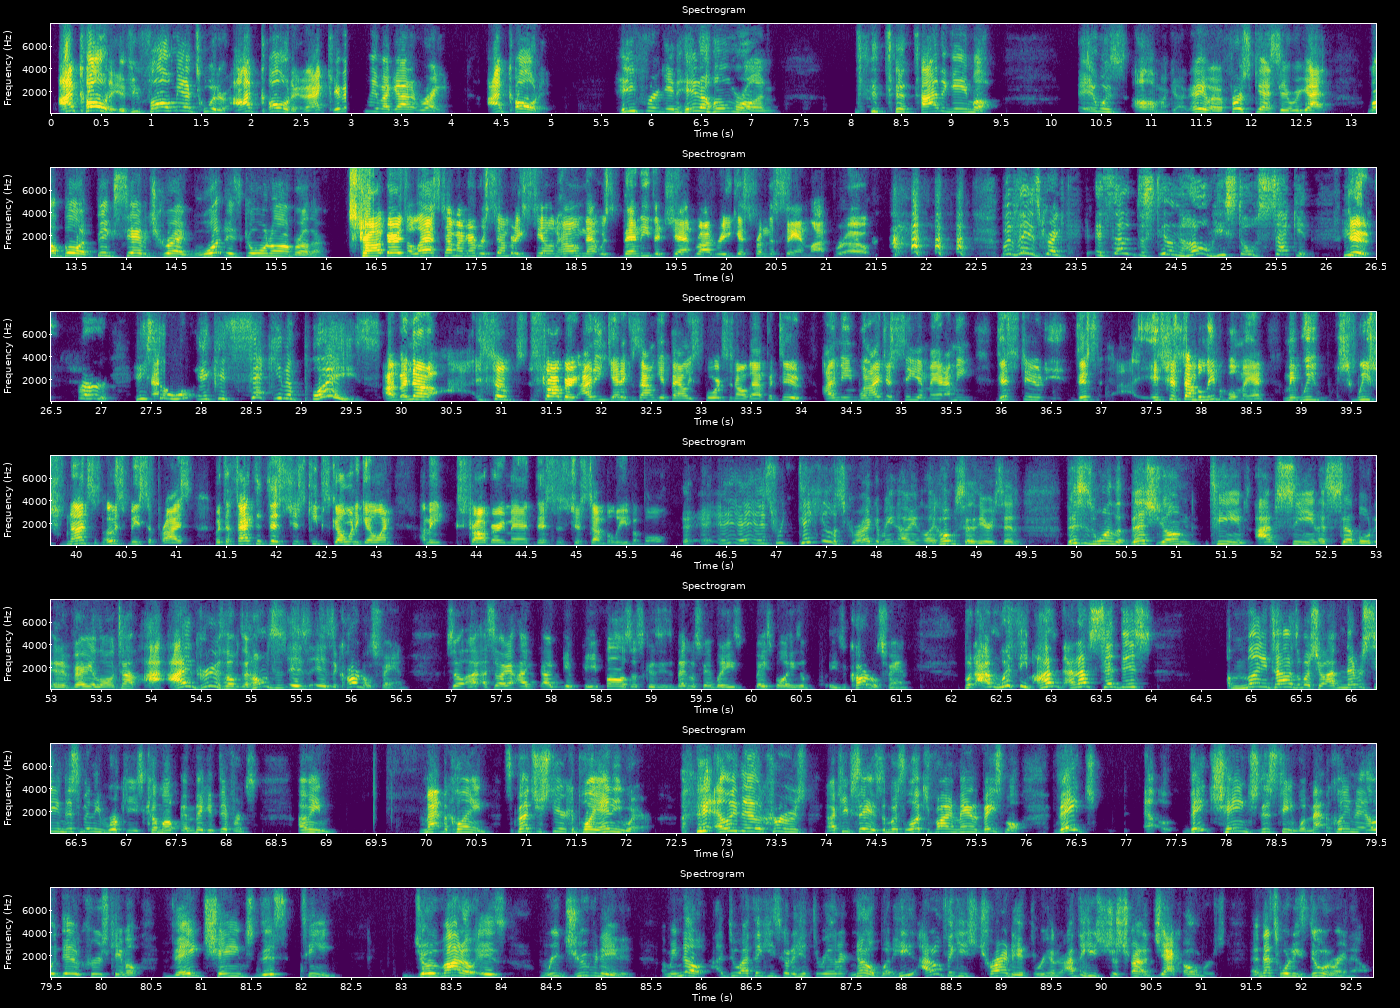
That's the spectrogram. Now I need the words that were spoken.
I called it. If you follow me on Twitter, I called it. I cannot believe I got it right. I called it. He freaking hit a home run to, to tie the game up. It was, oh my God. Anyway, first guest here, we got my boy, Big Savage Greg. What is going on, brother? Strawberry, the last time I remember somebody stealing home, that was Benny the Jet Rodriguez from the Sandlot, bro. But the thing is, Greg, it's not the stealing home. He stole second. He Dude. Third. He stole in consecutive plays. I mean, no, so Strawberry, I didn't get it because I don't get Bally Sports and all that. But dude, I mean, when I just see him, man, I mean, this dude, this it's just unbelievable, man. I mean, we we not supposed to be surprised, but the fact that this just keeps going and going. I mean, Strawberry, man, this is just unbelievable. It, it, it's ridiculous, Greg. I mean, I mean, like Holmes said here, he said this is one of the best young teams I've seen assembled in a very long time. I, I agree with Holmes. That Holmes is, is, is a Cardinals fan. So I so I, I, I give he follows us because he's a Bengals fan, but he's baseball. He's a he's a Cardinals fan. But I'm with him. I'm, and I've said this a million times on my show. I've never seen this many rookies come up and make a difference. I mean, Matt McLain, Spencer Steer can play anywhere. Elly De La Cruz, I keep saying, is the most electrifying man in baseball. They they changed this team when Matt McLain and Elly De La Cruz came up. They changed this team. Joe Votto is rejuvenated. I mean, no, do I think he's going to hit 300? No, but he, I don't think he's trying to hit 300. I think he's just trying to jack homers, and that's what he's doing right now.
